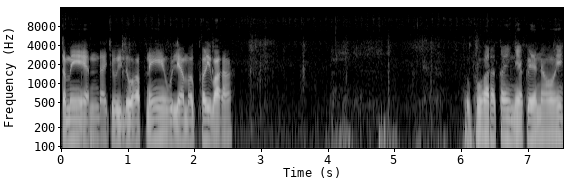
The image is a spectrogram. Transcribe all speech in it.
તમે એરંડા જોઈ લો આપણે ઓલિયા મગફળીવાળા. તો ફુવારા કંઈ નીકળે ન હોય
